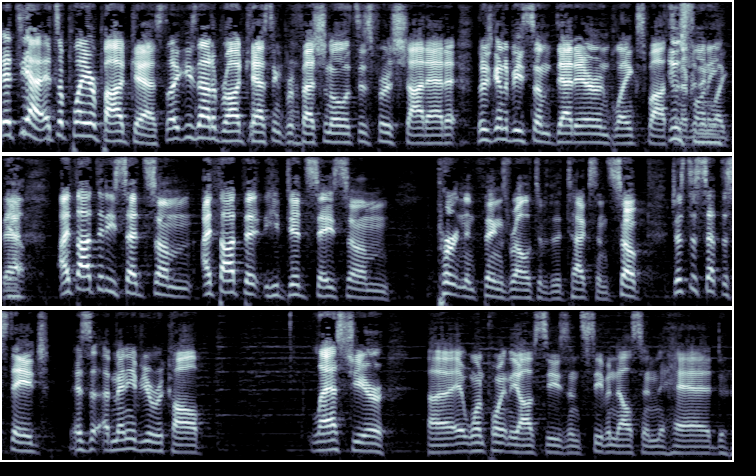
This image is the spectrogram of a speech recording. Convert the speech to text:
it's yeah, it's a player podcast. Like he's not a broadcasting professional. It's his first shot at it. There's going to be some dead air and blank spots and everything funny. like that. Yeah. I thought that he said some. I thought that he did say some pertinent things relative to the Texans. So just to set the stage, as many of you recall, last year uh, at one point in the offseason, Steven Nelson had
